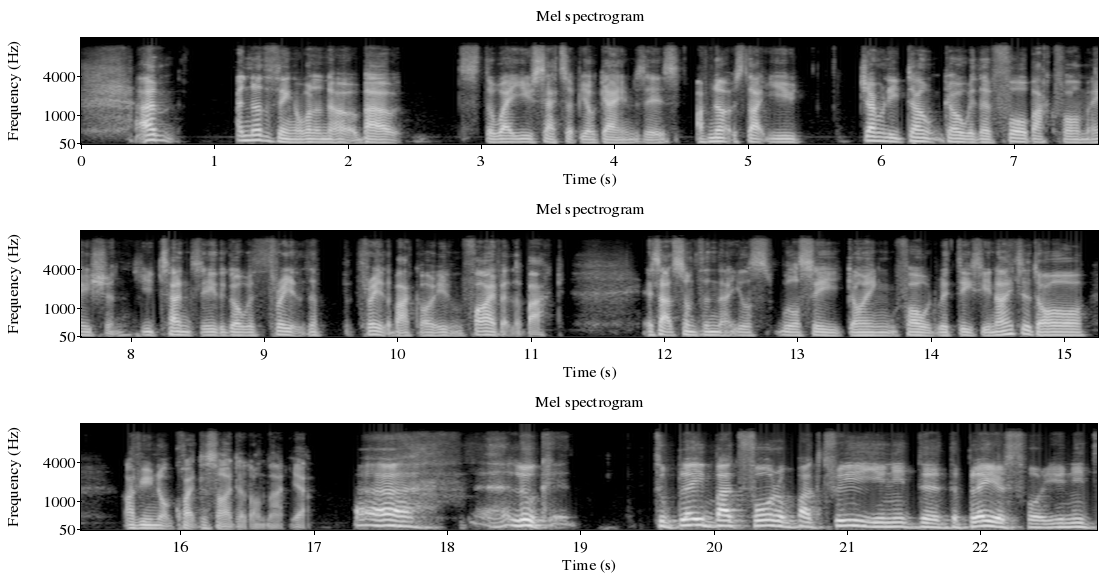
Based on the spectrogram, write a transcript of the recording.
um, another thing I want to know about the way you set up your games is I've noticed that you generally don't go with a four back formation. You tend to either go with three at the three at the back or even five at the back. Is that something that you'll we'll see going forward with DC United, or have you not quite decided on that yet? Uh, look, to play back four or back three, you need the, the players for. You need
